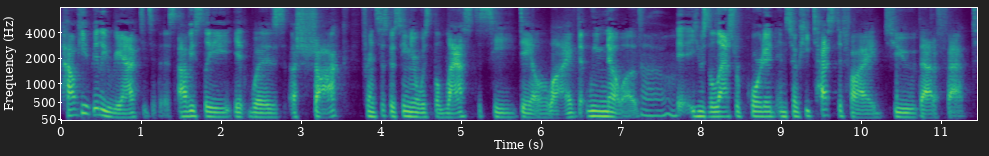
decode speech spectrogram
how he really reacted to this. Obviously, it was a shock. Francisco Sr. was the last to see Dale alive that we know of. Oh. He was the last reported. And so he testified to that effect.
